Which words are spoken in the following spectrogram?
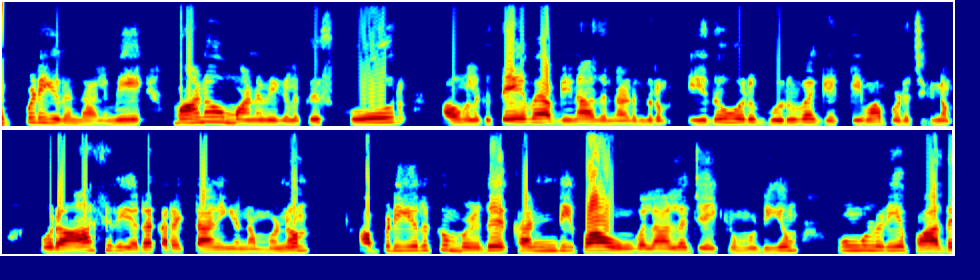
எப்படி இருந்தாலுமே மாணவ மாணவிகளுக்கு ஸ்கோர் அவங்களுக்கு தேவை அப்படின்னா அது நடந்துடும் ஏதோ ஒரு குருவை கெட்டியமா பிடிச்சிக்கணும். ஒரு ஆசிரியரை கரெக்டா நீங்க நம்பணும். அப்படி இருக்கும் பொழுது கண்டிப்பா உங்களால ஜெயிக்க முடியும். உங்களுடைய பாதை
